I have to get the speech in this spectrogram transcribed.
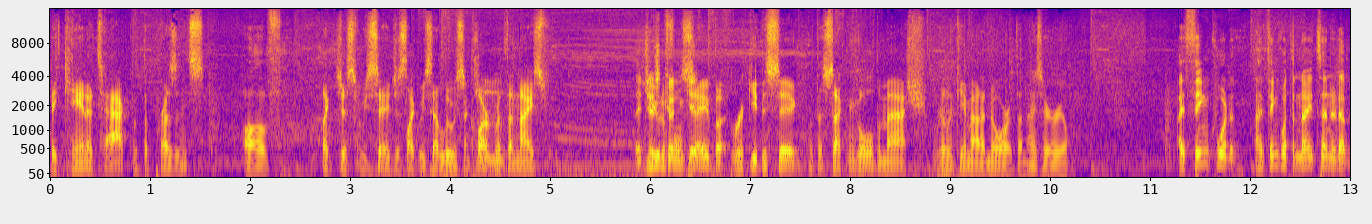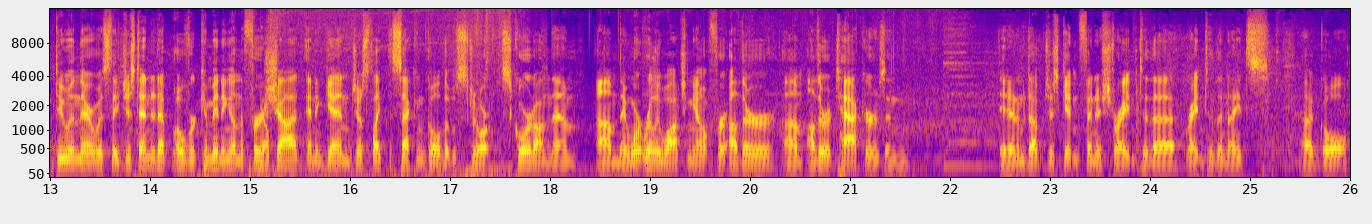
they can't attack with the presence of like just we say just like we said Lewis and Clark with a nice They just beautiful save, but Ricky the Sig with the second goal of the match really came out of nowhere with a nice aerial. I think what I think what the Knights ended up doing there was they just ended up overcommitting on the first Yep. shot, and again, just like the second goal that was scored on them, um, they weren't really watching out for other um, other attackers, and it ended up just getting finished right into the right into the Knights' uh, goal.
